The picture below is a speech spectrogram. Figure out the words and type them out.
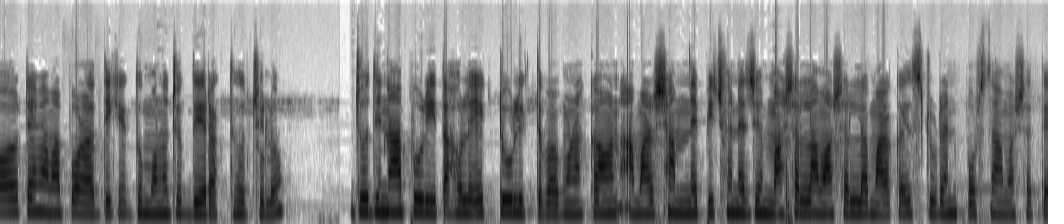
অল টাইম আমার পড়ার দিকে একদম মনোযোগ দিয়ে রাখতে হচ্ছিল। যদি না পড়ি তাহলে একটুও লিখতে পারব না। কারণ আমার সামনে পিছনে যে মাসাল্লাহ মাসাল্লাহ মার্কা স্টুডেন্ট পড়ছে আমার সাথে,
